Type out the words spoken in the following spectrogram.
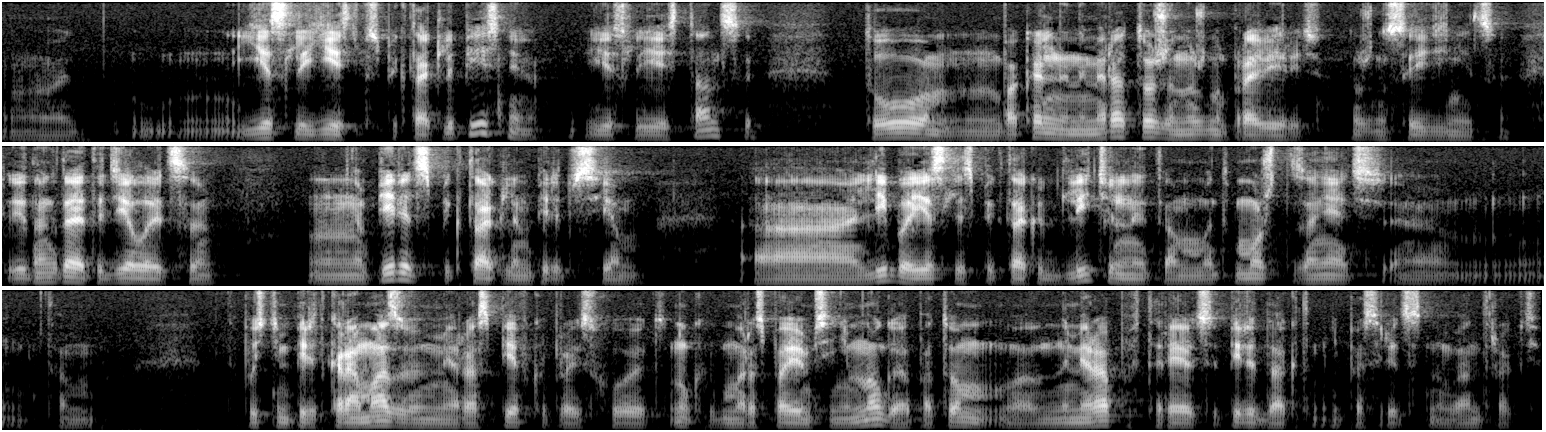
Э, если есть в спектакле песни, если есть танцы, то вокальные номера тоже нужно проверить, нужно соединиться. Иногда это делается перед спектаклем, перед всем – либо, если спектакль длительный, там, это может занять, э, там, допустим, перед Карамазовыми распевка происходит, ну, как бы мы распоемся немного, а потом э, номера повторяются перед актом непосредственно в антракте.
